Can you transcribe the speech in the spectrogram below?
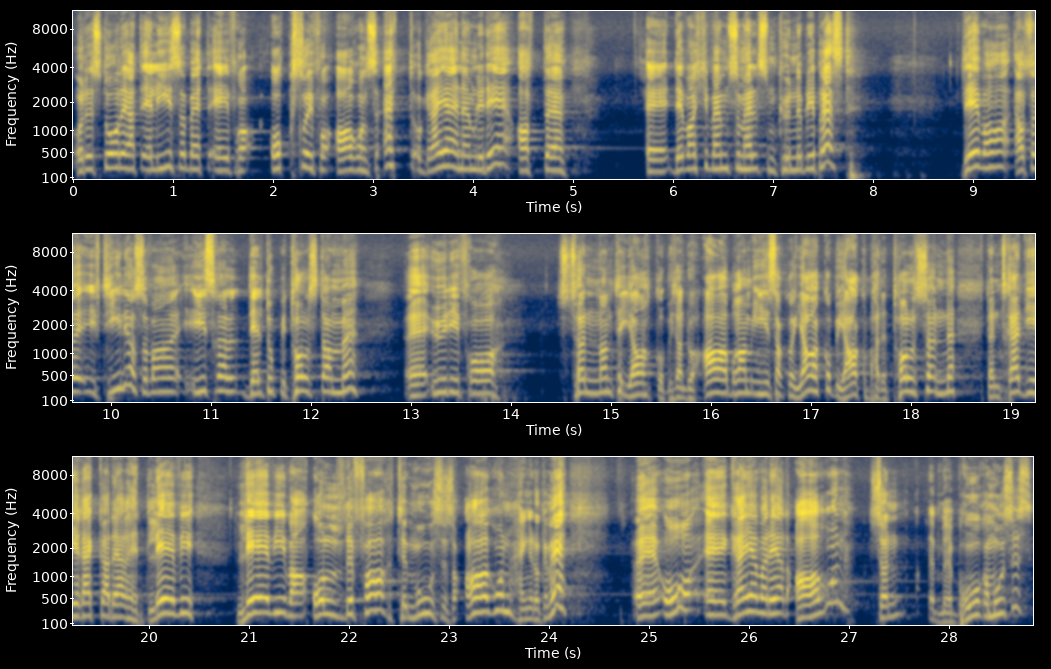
og det står det at Elisabeth er ifra, også fra Arons ett. og Greia er nemlig det at eh, eh, det var ikke hvem som helst som kunne bli prest. Det var, altså Tidligere så var Israel delt opp i tolv stammer eh, ut ifra sønnene til Jakob. Du har Abraham, Isak og Jakob. Jakob hadde tolv sønner. Den tredje i rekka der het Levi. Levi var oldefar til Moses og Aron. Henger dere med? Eh, og eh, greia var det at Aron, sønn, bror av Moses,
